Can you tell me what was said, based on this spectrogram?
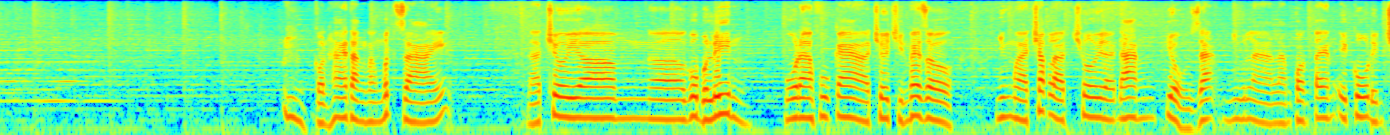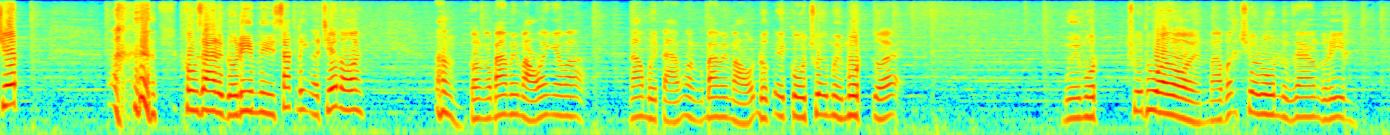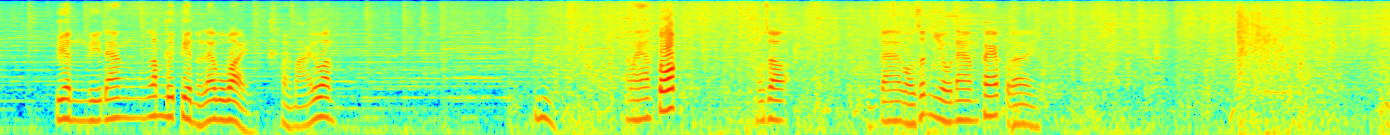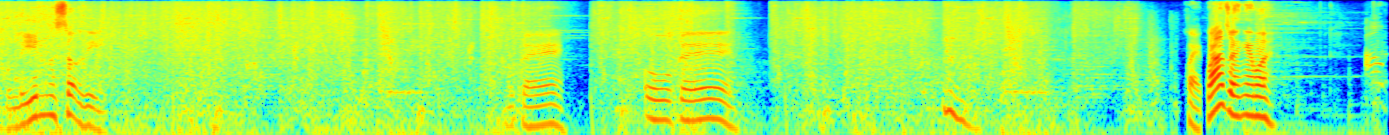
Còn hai thằng thằng mất giá là chơi um, uh, Goblin Modafuka chơi 9 giờ. Nhưng mà chắc là chơi là đang kiểu dạng như là làm content eco đến chết. Không ra được Grim thì xác định là chết thôi. Còn có 30 máu anh em ạ. Đang 18 còn có 30 máu, Được eco chuỗi 11 rồi đấy 11 chuỗi thua rồi Mà vẫn chưa roll được ra con Grim. Tiền thì đang 50 tiền ở level 7 Thoải mái luôn. Thằng này ăn tốt. Không sợ. Chúng ta có rất nhiều nam phép ở đây. Blin sợ gì? Ok. Ok. Khỏe quá rồi anh em ơi.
